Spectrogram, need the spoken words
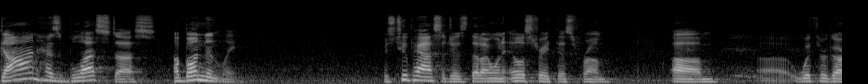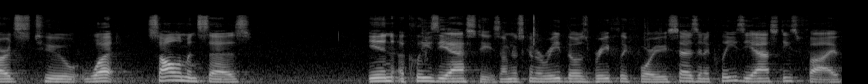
God has blessed us abundantly. There's two passages that I want to illustrate this from um, uh, with regards to what Solomon says in Ecclesiastes. I'm just going to read those briefly for you. He says in Ecclesiastes 5,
